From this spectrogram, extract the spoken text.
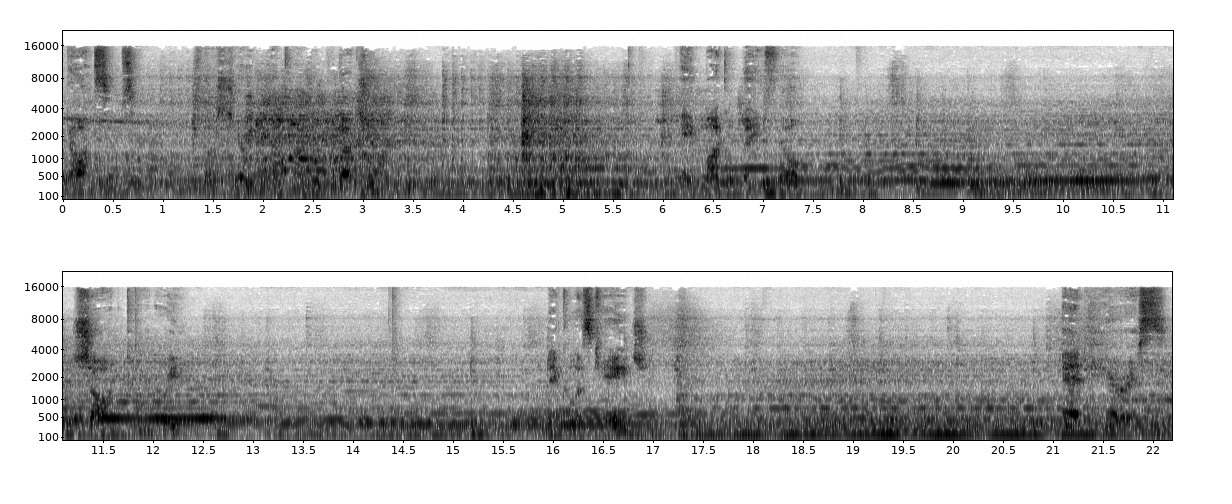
Don Simpson plus Jerry Bruckheimer production, a Michael Bay film, Sean Connery, Nicolas Cage, Ed Harris.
